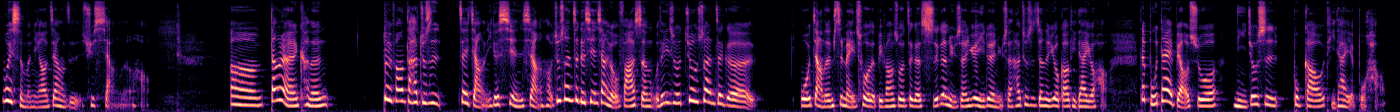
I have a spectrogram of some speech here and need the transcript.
为什么你要这样子去想呢？”哈，嗯，当然可能对方他就是在讲一个现象，哈，就算这个现象有发生，我的意思说，就算这个。我讲的是没错的，比方说这个十个女生约一对女生，她就是真的又高体态又好，但不代表说你就是不高体态也不好，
